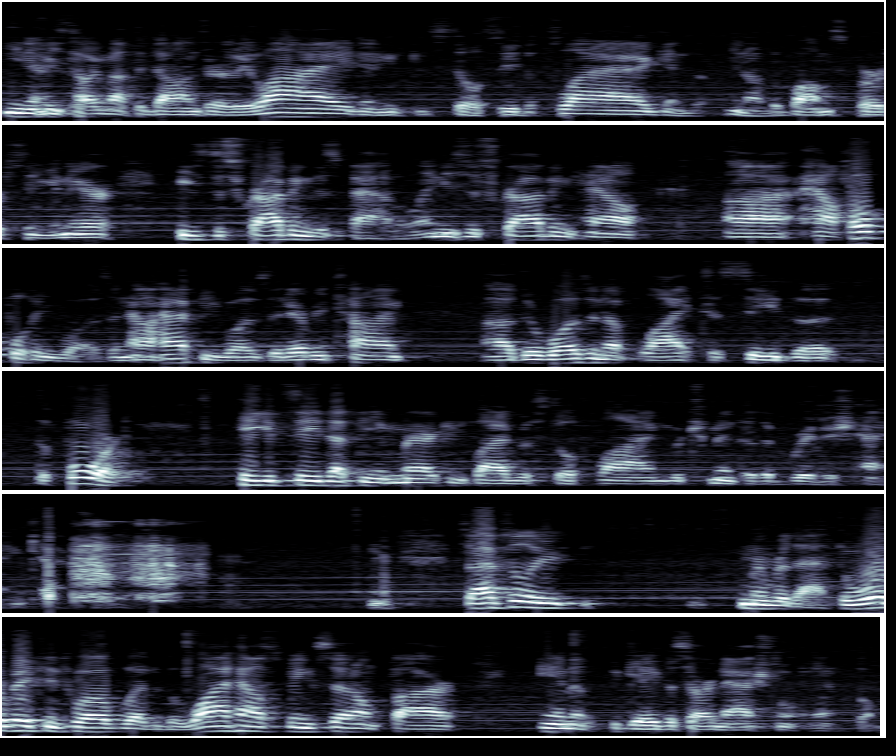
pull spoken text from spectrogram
you know, he's talking about the dawn's early light, and you can still see the flag and you know the bombs bursting in air. He's describing this battle, and he's describing how uh, how hopeful he was and how happy he was that every time uh, there was enough light to see the the fort, he could see that the American flag was still flying, which meant that the British hadn't captured it. So absolutely remember that. The War of 1812 led to the White House being set on fire, and it gave us our national anthem.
